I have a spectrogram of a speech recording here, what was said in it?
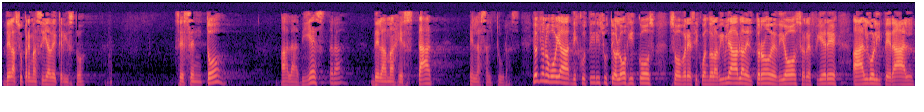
de la supremacía de Cristo. Se sentó a la diestra de la majestad en las alturas. Yo, yo no voy a discutir issues teológicos sobre si cuando la Biblia habla del trono de Dios se refiere a algo literal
